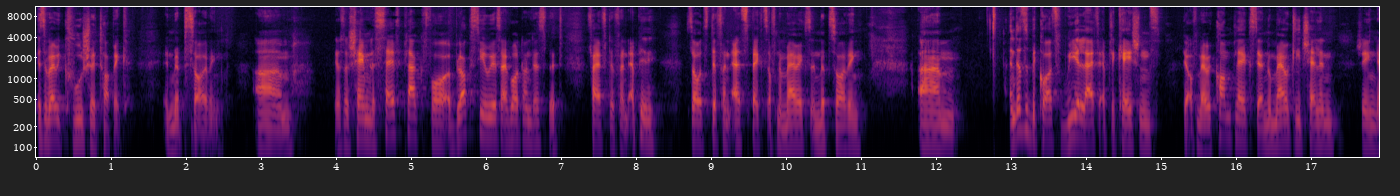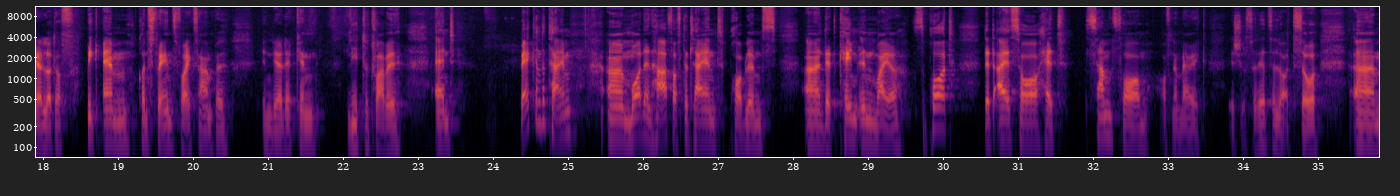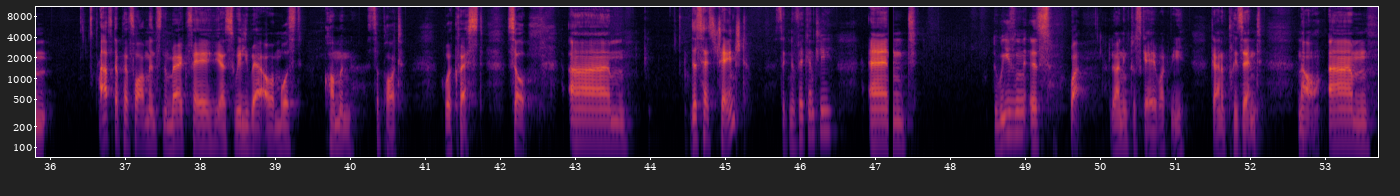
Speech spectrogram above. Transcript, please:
is a very crucial topic in MIP solving. Um, there's a shameless self-plug for a blog series I wrote on this with five different episodes, different aspects of numerics in MIP solving. Um, and this is because real-life applications, they're often very complex, they're numerically challenging, there are a lot of big M constraints, for example, in there that can lead to trouble. And back in the time, uh, more than half of the client problems uh, that came in via support that I saw had some form of numeric issue. So that's a lot. So um, after performance, numeric failures really were our most common support request. So um, this has changed significantly. And the reason is, well, learning to scale what we going to present now. Um,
